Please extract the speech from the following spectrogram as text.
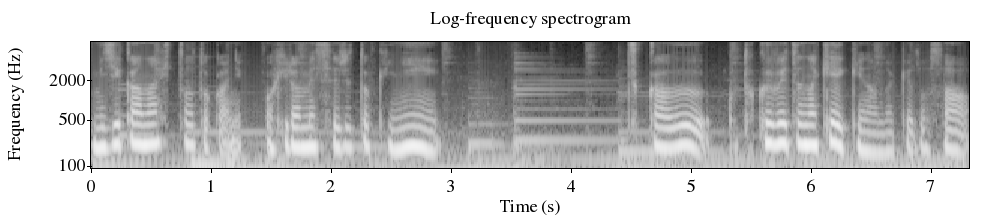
身近な人とかにお披露目する時に使う特別なケーキなんだけどさ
